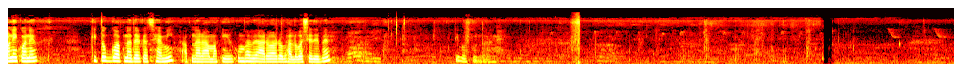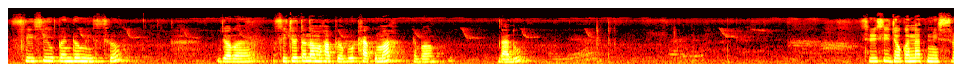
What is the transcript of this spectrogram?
অনেক অনেক কৃতজ্ঞ আপনাদের কাছে আমি। আপনারা আমাকে এরকমভাবে আরও আরও ভালোবাসা দেবেন। কি বলুন শ্রী শ্রী উপেন্দ্র মিশ্র জগ শ্রী চৈতন্য মহাপ্রভু ঠাকুমা এবং দাদু। শ্রী শ্রী জগন্নাথ মিশ্র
